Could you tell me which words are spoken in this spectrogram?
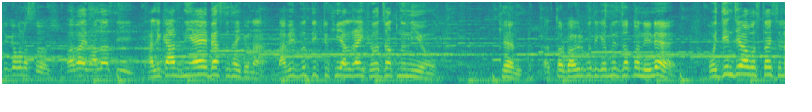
তুই কেমন আছিস? হ্যাঁ ভাই ভালো আছি। খালি কাজ নিয়ে ব্যস্ত থাইকো না। ভাবির প্রতি একটু খেয়াল রাখো যত্ন নিও। কেন? তোর বাবির প্রতি কেমনি যত্ন নিই না? ওই দিন যে অবস্থা হয়েছিল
